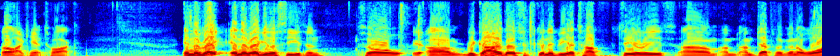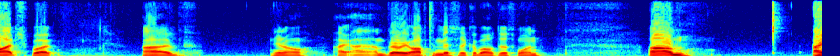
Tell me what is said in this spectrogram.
oh, I can't talk in the in the regular season. So um, regardless, it's going to be a tough series. Um, I'm I'm definitely going to watch, but uh, you know I, I I'm very optimistic about this one. Um, I,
